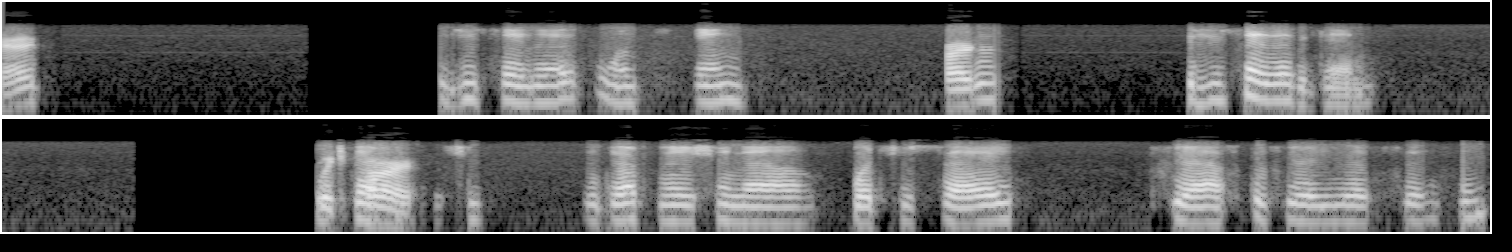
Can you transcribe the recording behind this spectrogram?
Okay? Could you say that once again? Pardon? Could you say that again? Which The part? The definition of what you say if you ask if you're a U.S. citizen.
